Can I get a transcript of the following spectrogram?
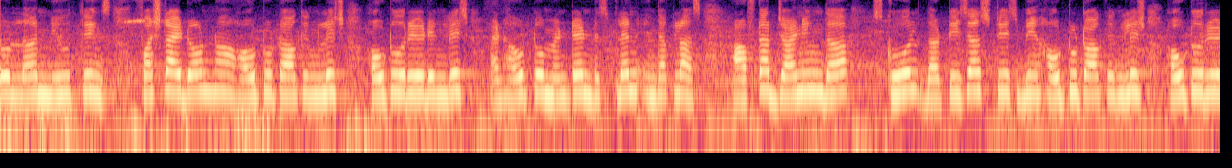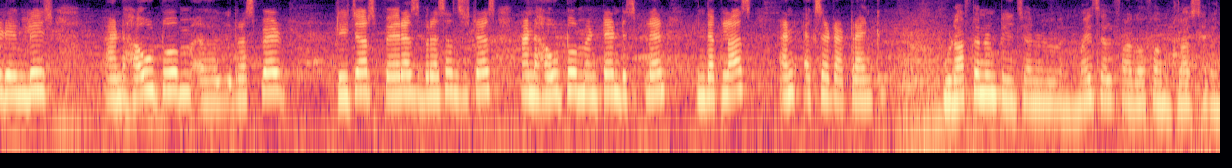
to learn new things. First I don't know how to talk English, how to read English and how to maintain discipline in the class. After joining the school, the teachers teach me how to talk English, how to read English and how to uh, respect teachers, parents, brothers and sisters and how to maintain discipline in the class and etc. Thank you. Good afternoon teachers and everyone. Myself Raghav from class 7.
